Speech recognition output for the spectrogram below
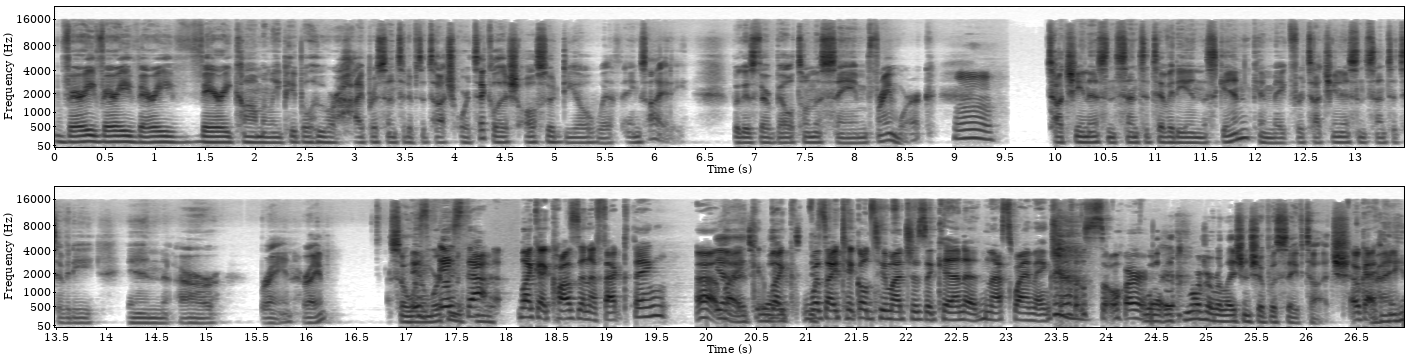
very, very, very, very commonly, people who are hypersensitive to touch or ticklish also deal with anxiety because they're built on the same framework. Mm. Touchiness and sensitivity in the skin can make for touchiness and sensitivity in our brain, right? So when is, I'm working is that people, like a cause and effect thing? Uh, yeah, like, well, like, was I tickled too much as a kid, and that's why I'm anxious? Or well, it's more of a relationship with safe touch. Okay, right?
